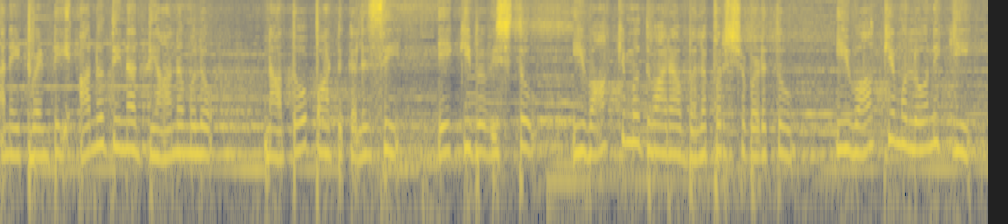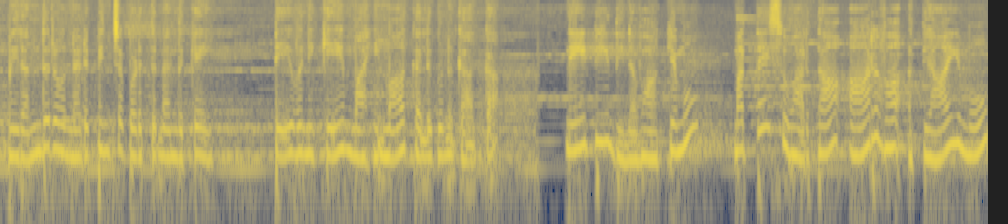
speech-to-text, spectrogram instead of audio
అనేటువంటి అనుదిన ధ్యానములో నాతో పాటు కలిసి ఏకీభవిస్తూ ఈ వాక్యము ద్వారా బలపరచబడుతూ ఈ వాక్యములోనికి మీరందరూ నడిపించబడుతున్నందుకే దేవునికే మహిమ కలుగును కాక నేటి దినవాక్యము మత్తైసు వార్త ఆరవ అధ్యాయము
